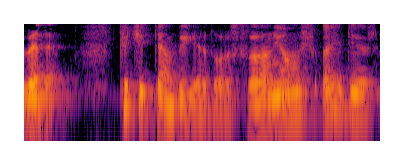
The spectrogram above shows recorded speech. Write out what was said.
ve D. Küçükten büyüğe doğru sıralanıyormuş. Öyle diyor.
